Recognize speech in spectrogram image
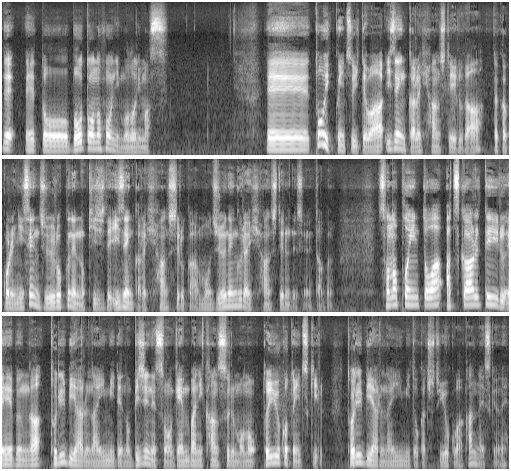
でえっ、ー、と冒頭の方に戻ります。えー、TOEIC については以前から批判しているがだからこれ2016年の記事で以前から批判してるからもう10年ぐらい批判してるんですよね多分。そのポイントは扱われている英文がトリビアルな意味でのビジネスの現場に関するものということに尽きる。トリビアルな意味とかちょっとよくわかんないですけどね。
